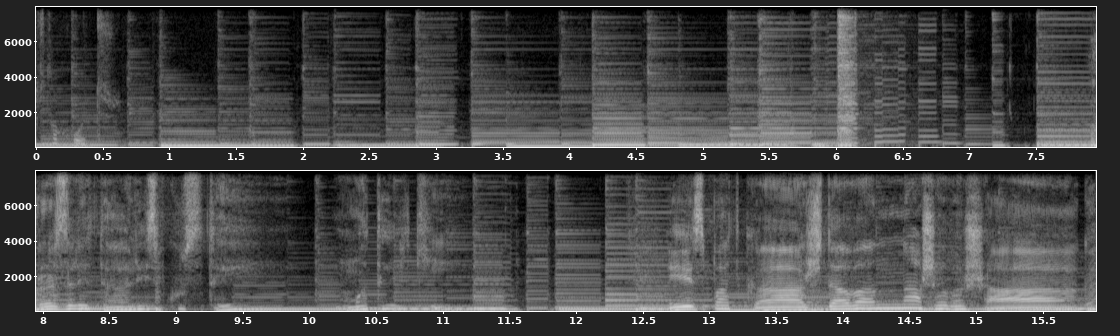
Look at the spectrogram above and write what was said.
что хочешь. Разлетались в кусты мотыльки Из-под каждого нашего шага.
